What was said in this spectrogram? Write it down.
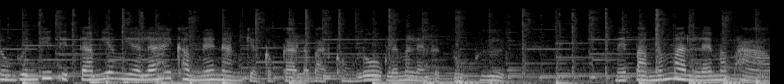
ลงพื้นที่ติดตามเยี่ยมเยียนและให้คำแนะนำเกี่ยวกับการระบาดของโรคและแมลงศัตรูพืช ในปาล์มน้ำมันและมะพร้าว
